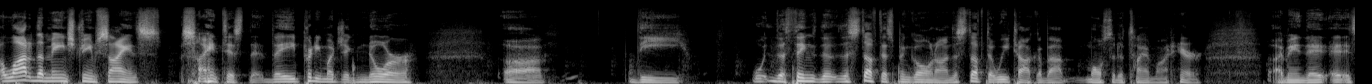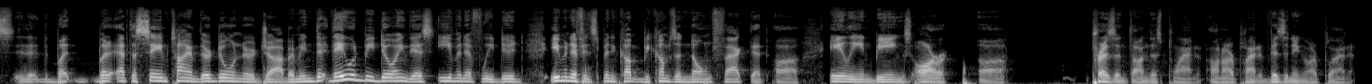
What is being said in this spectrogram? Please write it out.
a lot of the mainstream science scientists, they pretty much ignore uh, the the things the, the stuff that's been going on the stuff that we talk about most of the time on here i mean they it's but but at the same time they're doing their job i mean they, they would be doing this even if we did even if it's been becomes a known fact that uh, alien beings are uh, present on this planet on our planet visiting our planet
